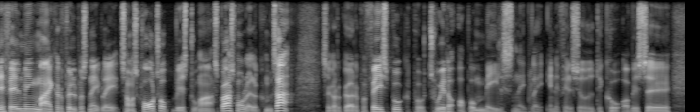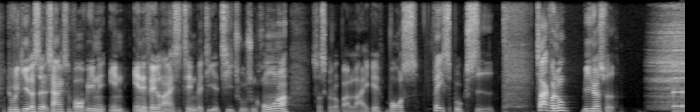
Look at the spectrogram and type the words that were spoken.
NFLming. Mig kan du følge på snablag Thomas Kvartrup. Hvis du har spørgsmål eller kommentar, så kan du gøre det på Facebook, på Twitter og på mail snablag nflsød.dk. Og hvis øh, du vil give dig selv chancen for at vinde en NFL-rejse til en værdi af 10.000 kroner, så skal du bare like vores Facebook-side. Tak for nu. Vi høres ved.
